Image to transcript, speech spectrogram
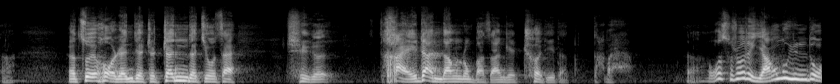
啊！那最后人家这真的就在。这个海战当中把咱给彻底的打败了，啊！我所说的洋务运动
